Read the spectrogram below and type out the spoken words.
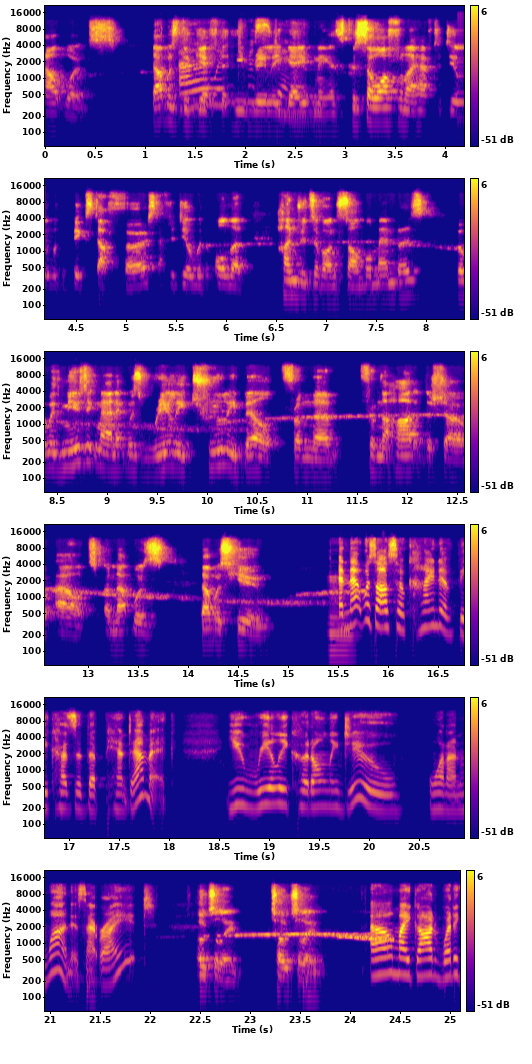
outwards. That was the Oh, gift that he really gave me. Is because so often I have to deal with the big stuff first. I have to deal with all the hundreds of ensemble members. But with Music Man, it was really truly built from the from the heart of the show out, and that was that was Hugh. Mm. And that was also kind of because of the pandemic. You really could only do one on one. Is that right? Totally, totally. Oh my God. What a,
